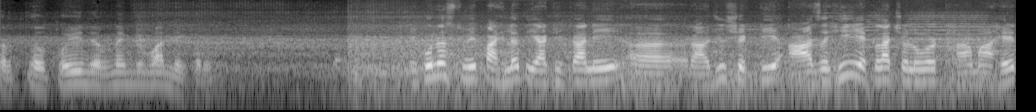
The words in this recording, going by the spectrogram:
तर तो तोही निर्णय मी मान्य करेन. एकूणच तुम्ही पाहिलं या ठिकाणी अ, राजू शेट्टी आजही एकला चलोवर ठाम आहेत.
